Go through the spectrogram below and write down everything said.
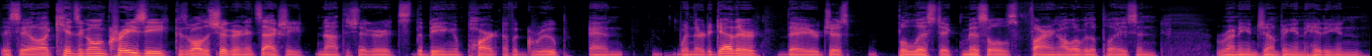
They say, a lot of kids are going crazy because of all the sugar," and it's actually not the sugar; it's the being a part of a group. And when they're together, they're just ballistic missiles firing all over the place and running and jumping and hitting and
